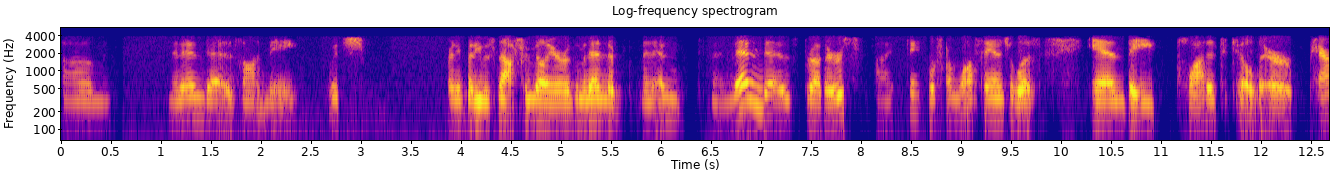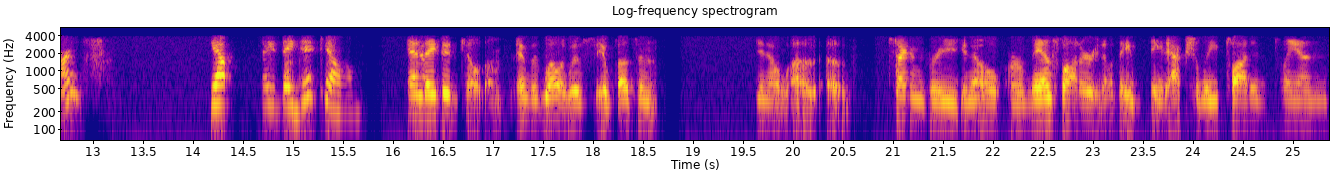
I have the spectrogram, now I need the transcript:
um Menendez on me, which for anybody who's not familiar, the Menendez, Menendez brothers, I think, were from Los Angeles, and they plotted to kill their parents. Yep, they they did kill them. And they did kill them. It was well, it was it wasn't, you know, a, a second degree, you know, or manslaughter. You know, they they'd actually plotted, planned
